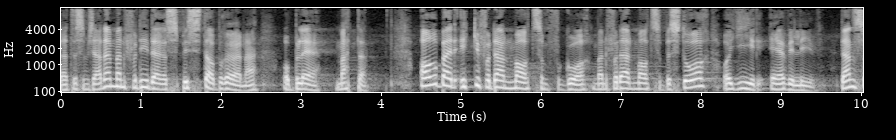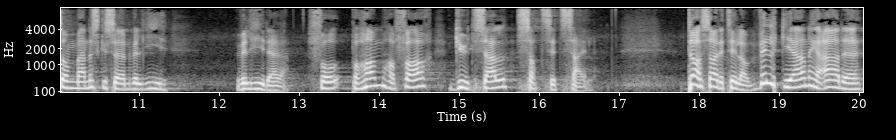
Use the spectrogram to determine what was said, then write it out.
dette som skjedde, men fordi dere spiste av brødene og ble mette. Arbeid ikke for den mat som forgår, men for den mat som består og gir evig liv. Den som menneskesønnen vil gi, vil gi dere. For på ham har far, Gud selv, satt sitt seil. Da sa de til ham, 'Hvilke gjerninger er det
